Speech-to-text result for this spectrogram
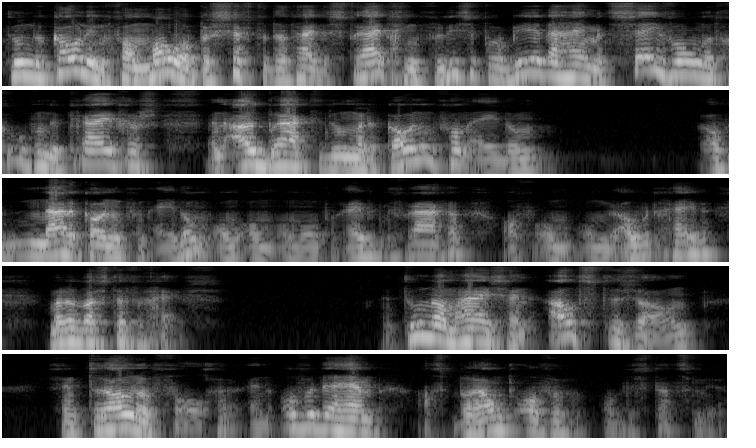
Toen de koning van Moab besefte dat hij de strijd ging verliezen, probeerde hij met 700 geoefende krijgers een uitbraak te doen, maar de koning van Edom of naar de koning van Edom om, om, om, vergeving te vragen of om, om je over te geven, maar dat was te vergeefs. En toen nam hij zijn oudste zoon zijn troon opvolgen en offerde hem als brandoffer op de stadsmuur.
